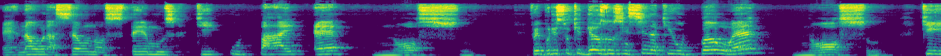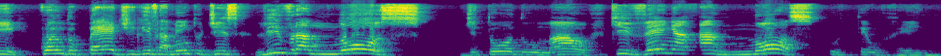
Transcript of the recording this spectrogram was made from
é, na oração nós temos que o Pai é nosso. Foi por isso que Deus nos ensina que o pão é nosso. Que quando pede livramento, diz: livra-nos de todo o mal, que venha a nós o teu reino.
